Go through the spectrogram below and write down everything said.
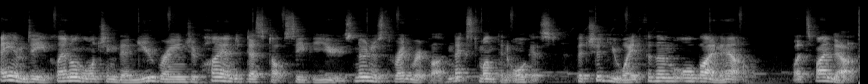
AMD plan on launching their new range of high-end desktop CPUs known as Threadripper next month in August, but should you wait for them or buy now? Let's find out.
